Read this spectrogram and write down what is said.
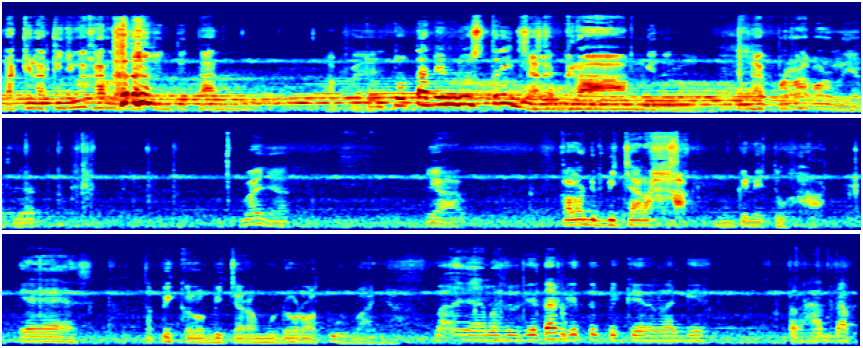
Laki-laki juga karena tuntutan apa ya? Tuntutan industri selebgram gitu loh. Saya pernah kalau lihat-lihat. Banyak. Ya kalau dibicara hak mungkin itu hak. Yes. tapi kalau bicara mudorot uh banyak. Makanya maksud kita gitu pikirin lagi terhadap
